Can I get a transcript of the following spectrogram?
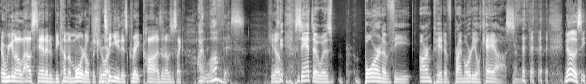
are we going to allow santa to become immortal to sure. continue this great cause and i was just like i love this You know, Santa was born of the armpit of primordial chaos. And no, see,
